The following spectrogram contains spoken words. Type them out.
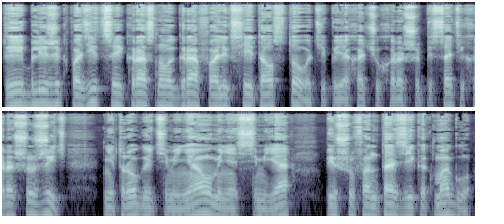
Ты ближе к позиции красного графа Алексея Толстого, типа «я хочу хорошо писать и хорошо жить, не трогайте меня, у меня семья, пишу фантазии как могу».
